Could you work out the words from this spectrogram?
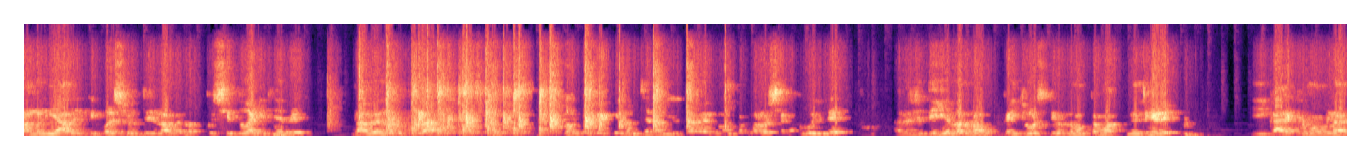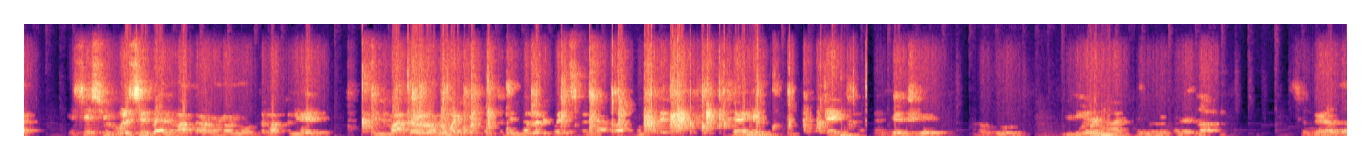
ನಮ್ಮನ್ನು ಯಾವ ರೀತಿ ಬಳಸ್ಕೊಂತೀವಿ ನಾವೆಲ್ಲಕ್ಕೂ ಸಿದ್ಧವಾಗಿದ್ದೇವೆ. ನಾವೆಲ್ಲರೂ ಕೂಡ ನಮ್ ನಮ್ಮ ಜನ ನಿಲ್ತಾರೆ ಅನ್ನುವಂತ ಭರವಸೆ ನಮಗೂ ಇದೆ. ಅದ್ರ ಜೊತೆ ಎಲ್ಲರೂ ನಾವು ಕೈ ಜೋಡಿಸ್ತೀವಿ ಅನ್ನುವಂತ ಮಾತನ್ನು ಹೇಳಿ ಈ ಕಾರ್ಯಕ್ರಮವನ್ನ ಯಶಸ್ವಿಗೊಳಿಸಿದ ಮೇಲೆ ಮಾತಾಡೋಣ ಅನ್ನುವಂತ ಮಾತನ್ನು ಹೇಳಿ ಇಲ್ಲಿ ಮಾತಾಡಲು ಅನುವು ಮಾಡಿಕೊಟ್ಟಂತ ನಿಮ್ಮೆಲ್ಲರಿಗೂ ಬಯಸ್ತೇನೆ ಜೈ ಹಿಂದ್ ಜೈ ಅಧ್ಯಕ್ಷರೇ ಹಾಗೂ ಇಲ್ಲಿ ಎಲ್ಲ ಸಮ್ಮೇಳನದ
